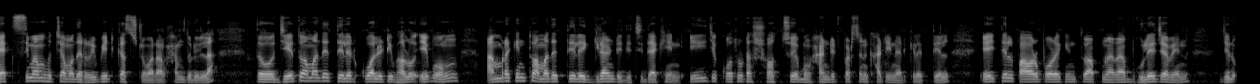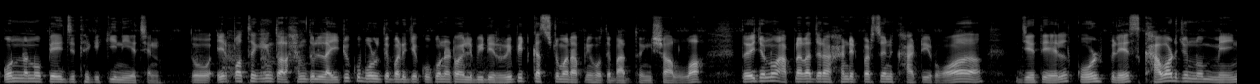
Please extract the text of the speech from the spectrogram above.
ম্যাক্সিমাম হচ্ছে আমাদের রিপিট কাস্টমার আলহামদুলিল্লাহ। তো যেহেতু আমাদের তেলের কোয়ালিটি ভালো এবং আমরা কিন্তু আমাদের তেলে গ্যারান্টি দিচ্ছি, দেখেন এই যে কতটা স্বচ্ছ এবং হান্ড্রেড পার্সেন্ট খাঁটি নারকেলের তেল, এই তেল পাওয়ার পরে কিন্তু আপনারা ভুলে যাবেন যে অন্যান্য পেজ থেকে কি নিয়েছেন। তো এরপর থেকে কিন্তু আলহামদুলিল্লাহ এইটুকু বলতে পারি যে কোকোনাট অয়েল বিডির রিপিট কাস্টমার আপনি হতে বাধ্য, ইনশাআল্লাহ। তো এই জন্য আপনারা যারা হান্ড্রেড পার্সেন্ট খাঁটি র, যে তেল, কোল্ড প্রেস খাওয়ার জন্য মেইন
